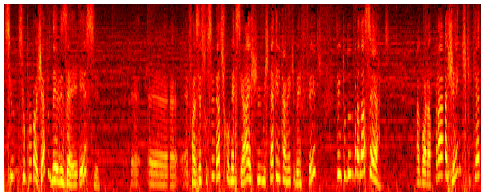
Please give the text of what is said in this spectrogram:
se, se o projeto deles é esse, é, é, é fazer sucessos comerciais, filmes tecnicamente bem feitos, tem tudo para dar certo. Agora, pra gente que quer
